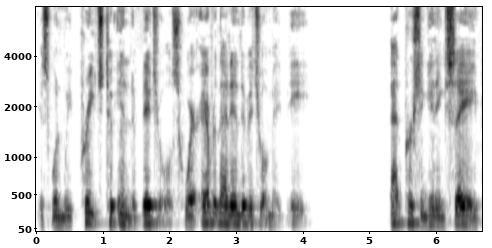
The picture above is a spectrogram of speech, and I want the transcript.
is when we preach to individuals, wherever that individual may be. That person getting saved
